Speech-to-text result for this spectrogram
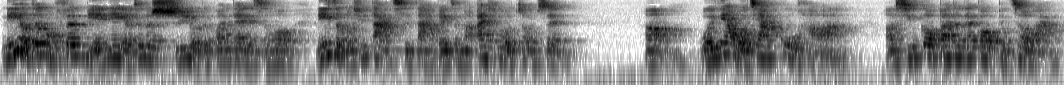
你有这种分别念，有这个实有的观待的时候，你怎么去大慈大悲？怎么爱所有众生？啊，我一定要我家顾好啊！啊，行够八都在够不够啊？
